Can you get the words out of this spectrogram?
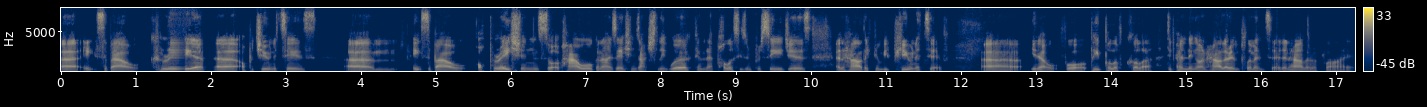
Uh, it's about career uh, opportunities. Um, it's about operations, sort of how organizations actually work and their policies and procedures, and how they can be punitive, uh, you know, for people of color, depending on how they're implemented and how they're applied.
